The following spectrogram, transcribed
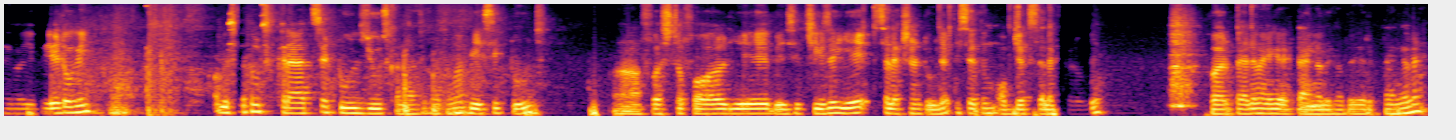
देखो ये क्रिएट हो गई। अब इसमें तुम स्क्रैच से टूल्स यूज़ करना सिखा तुम्हें basic tools first of all ये बेसिक चीज़ है, ये सिलेक्शन टूल है, इसे तुम ऑब्जेक्ट सेलेक्ट करोगे। पर पहले मैं एक रेक्टेंगल दिखाता हूँ, ये है। रेक्टेंगल है।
